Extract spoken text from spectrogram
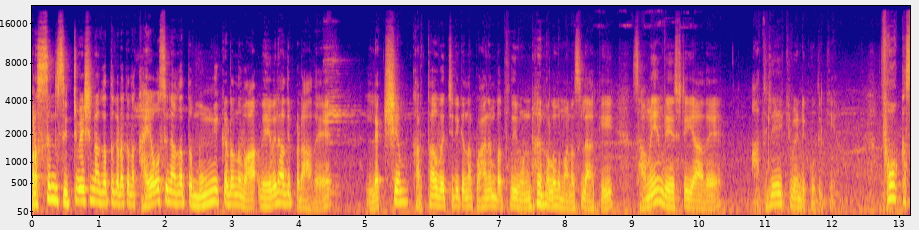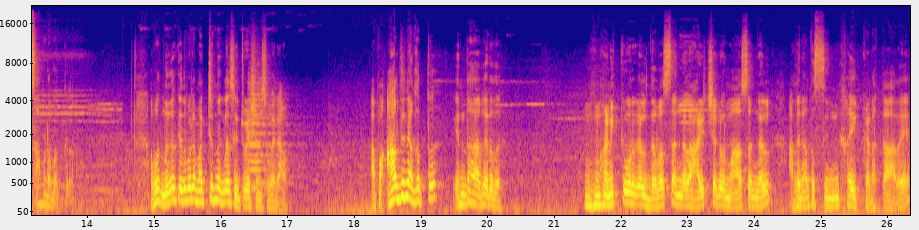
പ്രസന്റ് സിറ്റുവേഷനകത്ത് കിടക്കുന്ന കയോസിനകത്ത് മുങ്ങിക്കിടന്ന് വേവലാതിപ്പെടാതെ ലക്ഷ്യം കർത്താവ് വെച്ചിരിക്കുന്ന പ്ലാനും പദ്ധതിയും ഉണ്ട് എന്നുള്ളത് മനസ്സിലാക്കി സമയം വേസ്റ്റ് ചെയ്യാതെ അതിലേക്ക് വേണ്ടി കുതിക്കുക. ഫോക്കസ് അവിടെ വെക്കുക. അപ്പോൾ നിങ്ങൾക്ക് ഇതുപോലെ മറ്റെന്തെങ്കിലും സിറ്റുവേഷൻസ് വരാം. അപ്പോൾ അതിനകത്ത് എന്താകരുത്? മണിക്കൂറുകൾ ദിവസങ്ങൾ ആഴ്ചകൾ മാസങ്ങൾ അതിനകത്ത് സിങ്കായി കിടക്കാതെ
